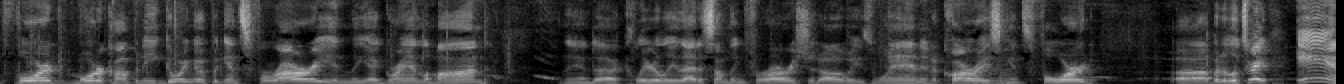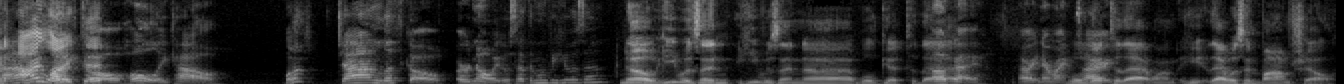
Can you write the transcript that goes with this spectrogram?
Ford Motor Company going up against Ferrari in the uh, Grand Le Mans. And uh, clearly, that is something Ferrari should always win in a car race Mm-hmm. against Ford. Uh, but it looks great. And John I liked it. Lithgow, Holy cow. What? John Lithgow. Or no, wait, was that the movie he was in? No, he was in. He was in. Uh, we'll get to that. Okay. All right, never mind. We'll Sorry. get to that one. He that was in Bombshell.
